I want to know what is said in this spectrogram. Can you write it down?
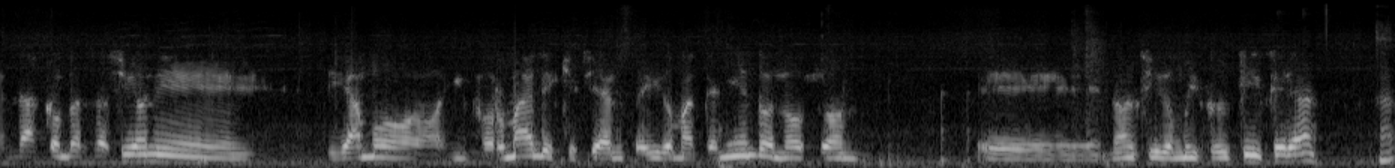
bien. Las conversaciones, digamos, informales que se han seguido manteniendo no son, eh, no han sido muy fructíferas. Ah.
